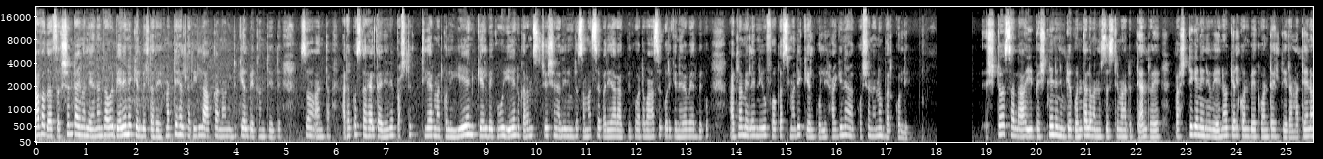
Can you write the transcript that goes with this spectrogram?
ಆವಾಗ ಸೆಕ್ಷನ್ ಟೈಮಲ್ಲಿ ಏನಂದ್ರೆ ಅವ್ರು ಬೇರೆನೇ ಕೇಳ್ಬಿಡ್ತಾರೆ, ಮತ್ತೆ ಹೇಳ್ತಾರೆ, ಇಲ್ಲ ಅಕ್ಕ, ನಾನು ಇದು ಕೇಳಬೇಕಂತ ಇದ್ದೆ. ಸೊ ಅಂತ. ಅದಕ್ಕೋಸ್ಕರ ಹೇಳ್ತಾ ಇದ್ದೀನಿ ಫಸ್ಟ್ ಕ್ಲಿಯರ್ ಮಾಡ್ಕೊಳ್ಳಿ, ಏನು ಕೇಳಬೇಕು, ಏನು ಕರೆಂಟ್ ಸಿಚುವೇಷನಲ್ಲಿ ನಿಮ್ಮದು ಸಮಸ್ಯೆ ಪರಿಹಾರ ಆಗಬೇಕು ಅಥವಾ ಆಸೆ ಕೋರಿಕೆ ನೆರವೇರಬೇಕು, ಅದರ ಮೇಲೆ ನೀವು ಫೋಕಸ್ ಮಾಡಿ ಕೇಳ್ಕೊಳ್ಳಿ. ಹಾಗೆಯೇ ಆ ಕ್ವಶನನ್ನು ಬರ್ಕೊಳ್ಳಿ. ಎಷ್ಟೋ ಸಲ ಈ ಪ್ರಶ್ನೆನೇ ನಿಮಗೆ ಗೊಂದಲವನ್ನು ಸೃಷ್ಟಿ ಮಾಡುತ್ತೆ. ಅಂದರೆ ಫಸ್ಟಿಗೆ ನೀವು ಏನೋ ಕೇಳ್ಕೊಳ್ಬೇಕು ಅಂತ ಹೇಳ್ತೀರಾ, ಮತ್ತೇನೋ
